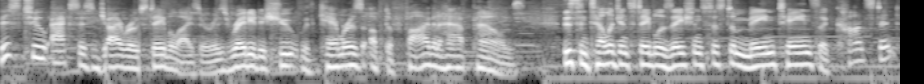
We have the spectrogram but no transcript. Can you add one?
This two-axis gyro stabilizer is ready to shoot with cameras up to five and a half pounds. This intelligent stabilization system maintains a constant,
